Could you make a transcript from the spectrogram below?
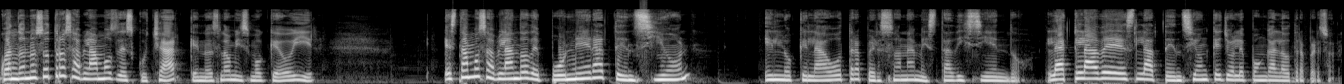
Cuando nosotros hablamos de escuchar, que no es lo mismo que oír, estamos hablando de poner atención en lo que la otra persona me está diciendo. La clave es la atención que yo le ponga a la otra persona.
